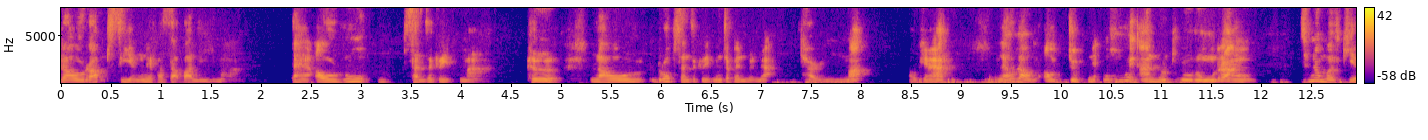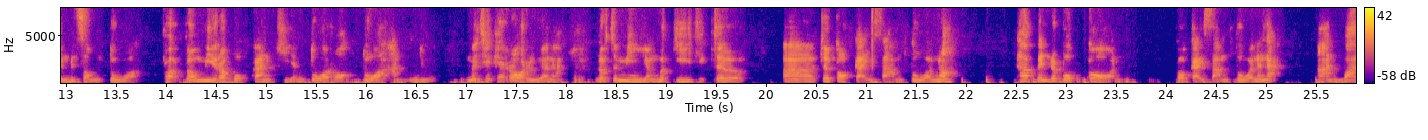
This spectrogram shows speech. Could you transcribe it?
เรารับเสียงในภาษาบาลีมา แต่เอารูปสันสกฤตมา คือเรารูปสันสกฤตมันจะเป็นแบบนี้ทาร์มะโอเคนะ แล้วเราเอาจุดเนี่ยโอ้ยอ่านรู้ดูรุงรังฉันเอามาเขียนเป็นสองตัว เพราะเรามีระบบการเขียนตัวรอตัวหันอยู่ ไม่ใช่แค่รอเรือนะ เราจะมีอย่างเมื่อกี้ที่เจออ่าเจอกอไก่สามตัวเนาะถ้าเป็นระบบก่อนกอไก่สามตัวนั้นอะ อ่านว่า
